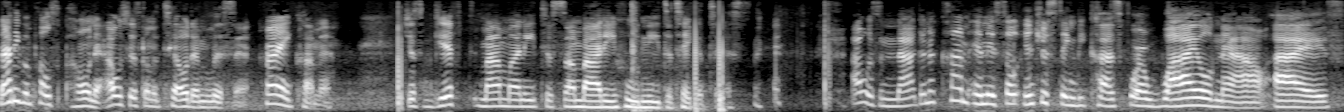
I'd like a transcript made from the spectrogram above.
Not even postpone it. I was just going to tell them, listen, I ain't coming. Just gift my money to somebody who needs to take a test. I was not going to come. And it's so interesting because for a while now, I've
